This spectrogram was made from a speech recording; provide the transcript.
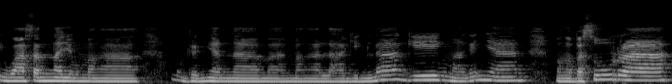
iwasan na yung mga ganyan na mga laging-laging, mga ganyan, mga basura,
